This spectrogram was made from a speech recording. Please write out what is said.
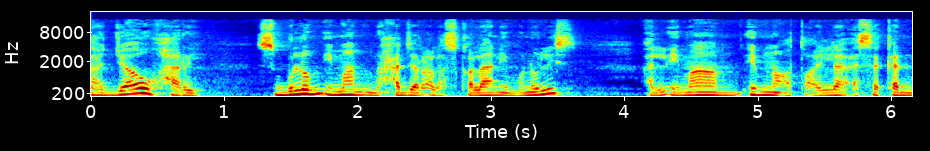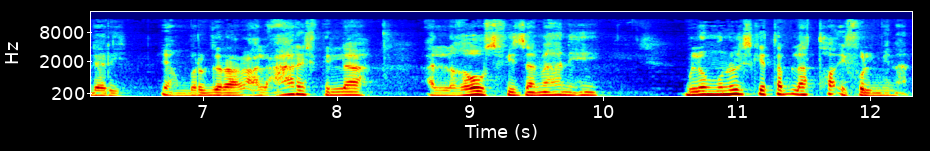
Ternyata jauh hari sebelum Imam Ibn Hajar al-Asqalani menulis, Al-Imam Ibn Atta'illah as-Sakandari yang bergerak Al-Arif Billah, Al-Ghaus fi zamanihi, belum menulis kitab Lataiful Minan.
